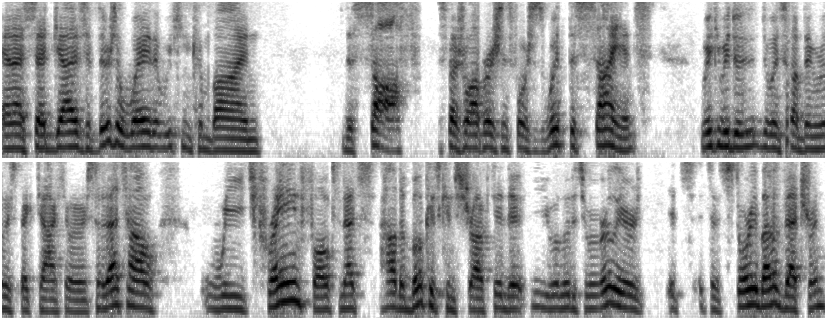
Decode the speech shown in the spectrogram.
And I said, guys, if there's a way that we can combine the soft special operations forces with the science, we can be do, doing something really spectacular. So that's how we train folks, and that's how the book is constructed that you alluded to earlier. It's it's a story about a veteran,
